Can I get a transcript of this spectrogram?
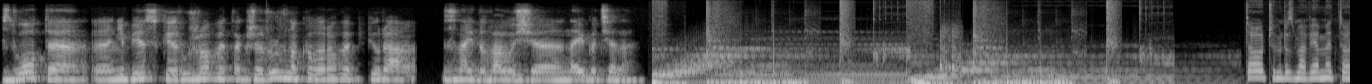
złote, niebieskie, różowe, także różnokolorowe pióra znajdowały się na jego ciele. To, o czym rozmawiamy, to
